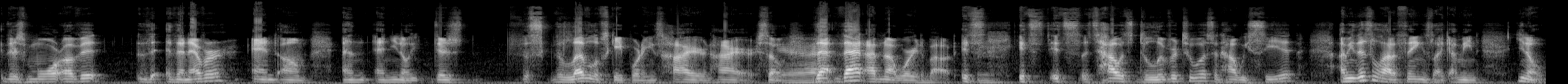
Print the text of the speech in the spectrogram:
there's more of it th- than ever and um and and you know there's the, the level of skateboarding is higher and higher. So Yeah. that that I'm not worried about. It's Mm. it's it's it's how it's delivered to us and how we see it. I mean, there's a lot of things like I mean, you know,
